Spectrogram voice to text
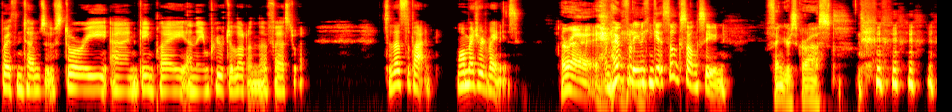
both in terms of story and gameplay, and they improved a lot on the first one. So that's the plan. More Metroidvanias. Hooray! And hopefully we can get Silksong soon. Fingers crossed.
